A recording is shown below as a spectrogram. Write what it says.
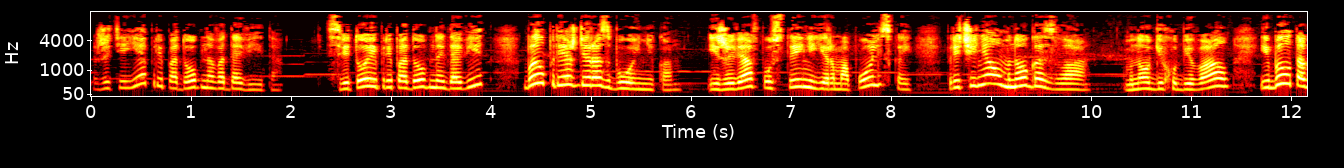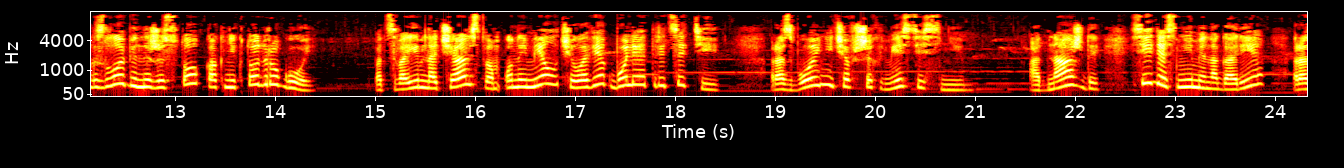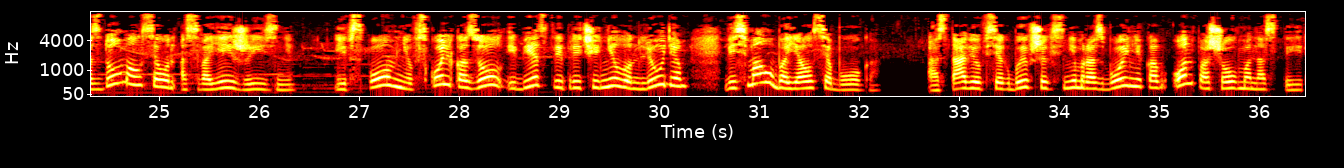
Житие преподобного Давида Святой и преподобный Давид был прежде разбойником и, живя в пустыне Ермопольской, причинял много зла, многих убивал и был так злобен и жесток, как никто другой. Под своим начальством он имел человек более тридцати, разбойничавших вместе с ним. Однажды, сидя с ними на горе, раздумался он о своей жизни — и, вспомнив, сколько зол и бедствий причинил он людям, весьма убоялся Бога. Оставив всех бывших с ним разбойников, он пошел в монастырь.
